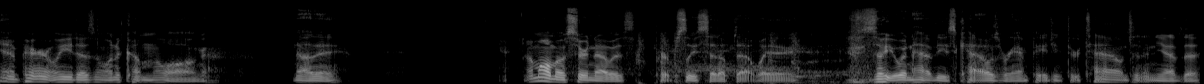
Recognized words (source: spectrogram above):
Yeah, apparently he doesn't want to come along. Now they. I'm almost certain that was purposely set up that way. so you wouldn't have these cows rampaging through towns, and then you have the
